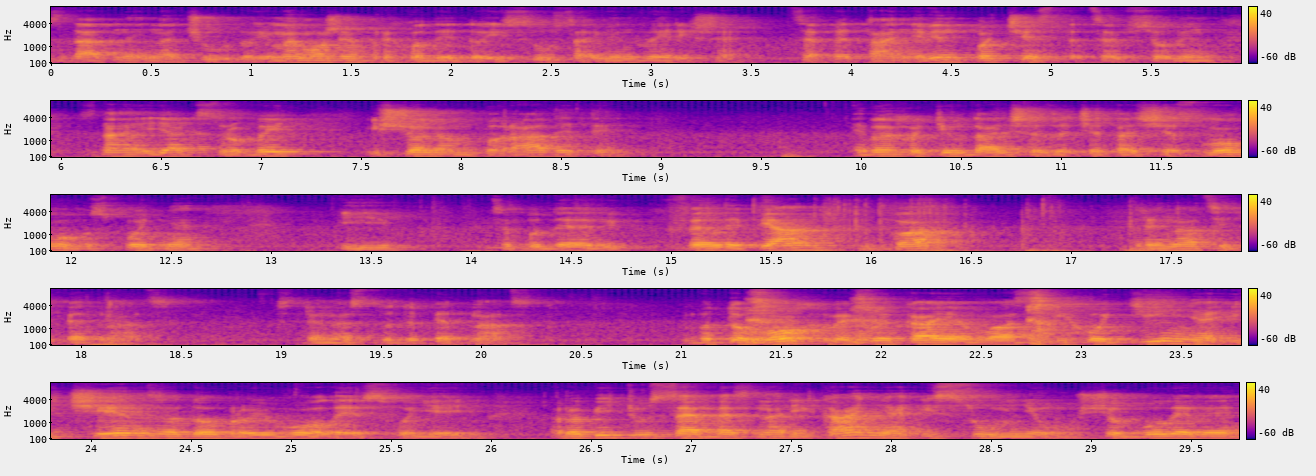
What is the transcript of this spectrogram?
здатний на чудо. І ми можемо приходити до Ісуса, і Він вирішить це питання. Він почистить це все, Він знає, як зробити і що нам порадити. Я би хотів далі зачитати ще слово Господнє, і це буде Филип'ян 2, 13, 15, з 13 до 15. Бо то Бог викликає в вас і хотіння, і чин за доброю волею своєю. Робіть усе без нарікання і сумніву, щоб були ви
